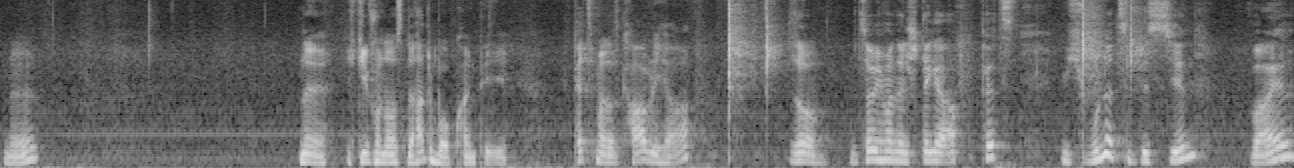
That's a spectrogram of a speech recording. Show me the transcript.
Ne? Ne, ich gehe von aus, der hat überhaupt kein PE. Ich petze mal das Kabel hier ab. So, jetzt habe ich mal den Stecker abgepetzt. Mich wundert es ein bisschen, weil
